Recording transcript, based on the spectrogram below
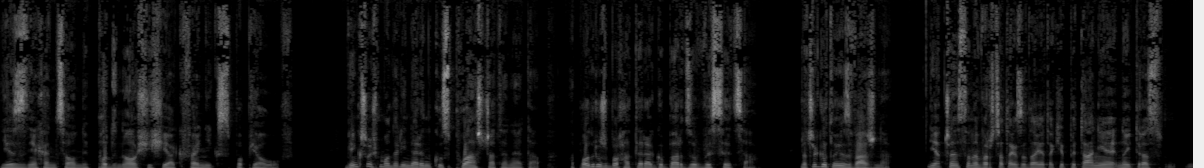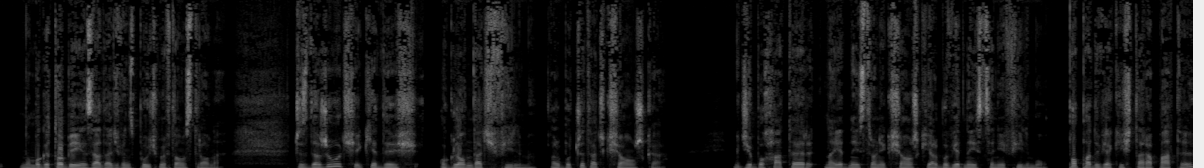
jest zniechęcony, podnosi się jak feniks z popiołów. Większość modeli na rynku spłaszcza ten etap, a podróż bohatera go bardzo wysyca. Dlaczego to jest ważne? Ja często na warsztatach zadaję takie pytanie, no i teraz no mogę tobie je zadać, więc pójdźmy w tą stronę. Czy zdarzyło ci się kiedyś oglądać film albo czytać książkę, gdzie bohater na jednej stronie książki albo w jednej scenie filmu popadł w jakieś tarapaty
